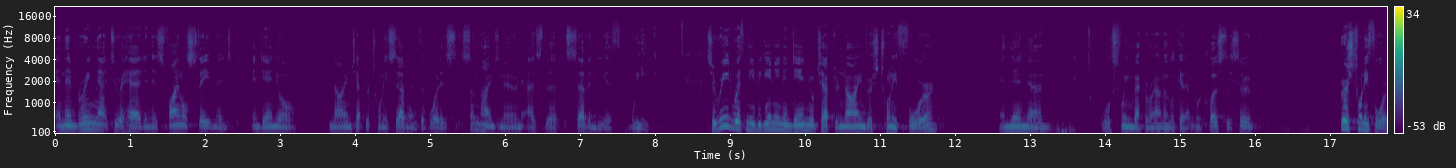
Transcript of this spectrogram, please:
and then bring that to a head in his final statement in Daniel 9, chapter 27, of what is sometimes known as the 70th week. So read with me, beginning in Daniel chapter 9, verse 24, and then um, we'll swing back around and look at it more closely. So, verse 24.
